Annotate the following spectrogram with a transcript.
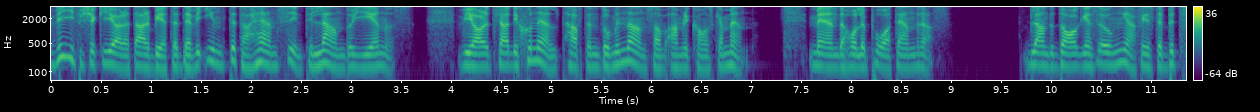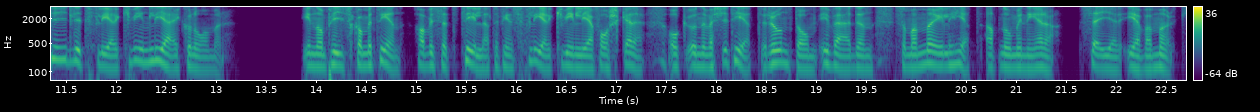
Vi försöker göra ett arbete där vi inte tar hänsyn till land och genus. Vi har traditionellt haft en dominans av amerikanska män. Men det håller på att ändras. Bland dagens unga finns det betydligt fler kvinnliga ekonomer. Inom priskommittén har vi sett till att det finns fler kvinnliga forskare och universitet runt om i världen som har möjlighet att nominera, säger Eva Mörk.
